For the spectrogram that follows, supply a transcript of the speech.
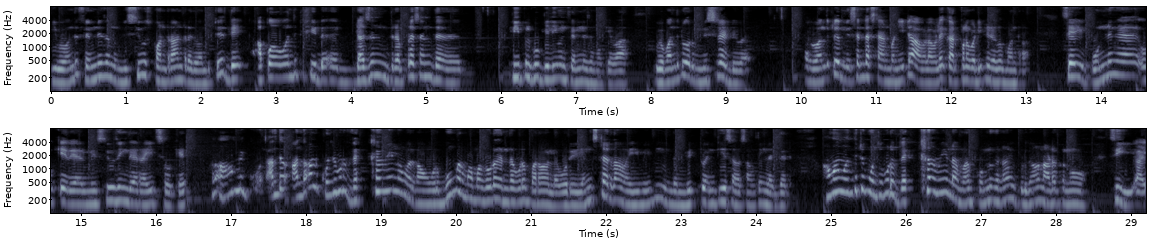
இவ வந்து ஃபெமினிசம் மிஸ்யூஸ் பண்ணுறான்றது வந்துட்டு தே அப்போ வந்துட்டு she doesn't represent the people who believe in feminism ஓகேவா இவ வந்துட்டு ஒரு மிஸ்ரெட் இவ. அவள் வந்துட்டு மிஸ் அண்டர்ஸ்டாண்ட் பண்ணிட்டு அவளை அவளே கற்பனை பண்ணிட்டு ஏதோ பண்ணுறான் சரி பொண்ணுங்க okay they're misusing their rights okay ஆம்பளைக்கு அந்த அந்த ஆள் கொஞ்சம் கூட வெக்கமே இல்லாமல் இருக்கான். ஒரு பூமர் மாமா கூட இருந்தால் கூட பரவாயில்ல. ஒரு யங்ஸ்டர் தான் மேபி இந்த mid twenties or something like that அவன் வந்துட்டு கொஞ்சம் கூட வெக்கமே இல்லாமல் பொண்ணுங்கன்னா இப்படி தான் நடக்கணும். சி ஐ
